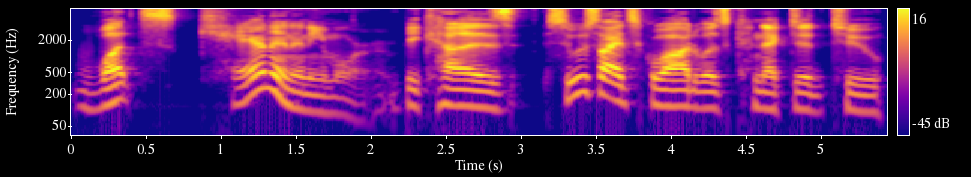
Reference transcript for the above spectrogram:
what's canon anymore because Suicide Squad was connected to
